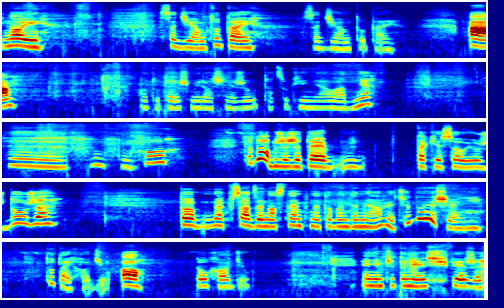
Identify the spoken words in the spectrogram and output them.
No i sadziłam tutaj, sadziłam tutaj. A, no tutaj już mi rośnie żółta cukinia ładnie. Eee. To dobrze, że te takie są już duże. To jak wsadzę następne, to będę miała, wiecie, do jesieni. Tutaj chodził. O, tu chodził. Ja nie wiem, czy to nie jest świeże.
